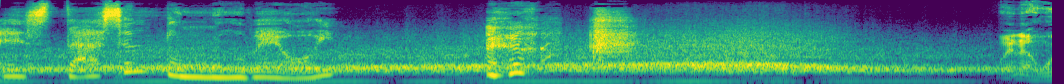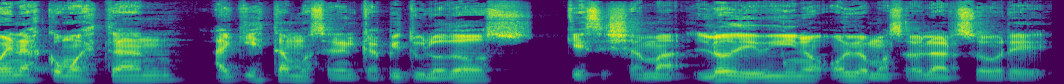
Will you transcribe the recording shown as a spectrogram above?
¿Estás en tu nube hoy? Buenas, buenas, ¿cómo están? Aquí estamos en el capítulo 2, que se llama Lo Divino. Hoy vamos a hablar sobre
